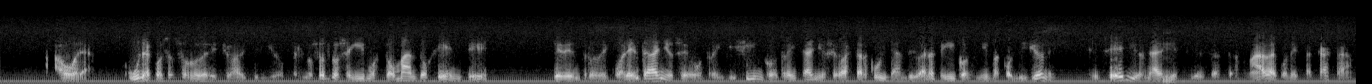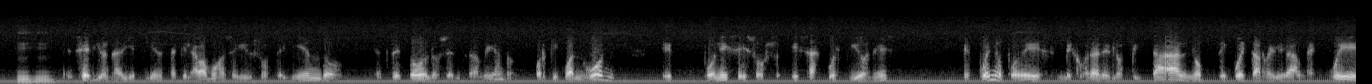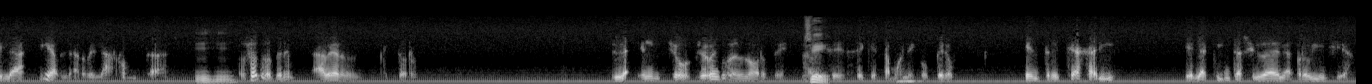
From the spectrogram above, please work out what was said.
Ahora, una cosa son los derechos adquiridos, pero nosotros seguimos tomando gente que dentro de 40 años o 35 o 30 años se va a estar jubilando y van a seguir con las mismas condiciones. ¿En serio nadie mm. piensa hacer nada con esta caja? ¿En serio nadie piensa que la vamos a seguir sosteniendo entre todos los entrerrianos, porque cuando vos eh, pones esos, esas cuestiones, después no podés mejorar el hospital, no te cuesta arreglar la escuela, y hablar de las rutas. Nosotros tenemos, a ver, Víctor, yo, yo vengo del norte, sé que estamos lejos, pero entre Chajarí, que es la quinta ciudad de la provincia,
